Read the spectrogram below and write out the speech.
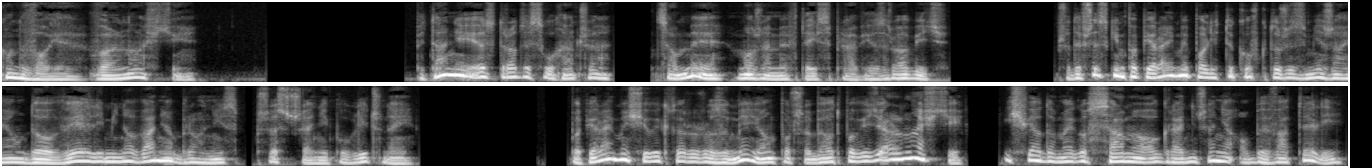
konwoje wolności. Pytanie jest, drodzy słuchacze, co my możemy w tej sprawie zrobić? Przede wszystkim popierajmy polityków, którzy zmierzają do wyeliminowania broni z przestrzeni publicznej. Popierajmy siły, które rozumieją potrzebę odpowiedzialności i świadomego samoograniczenia obywateli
